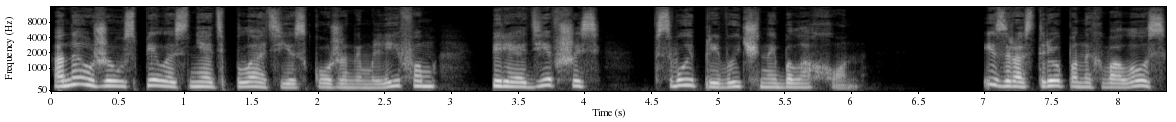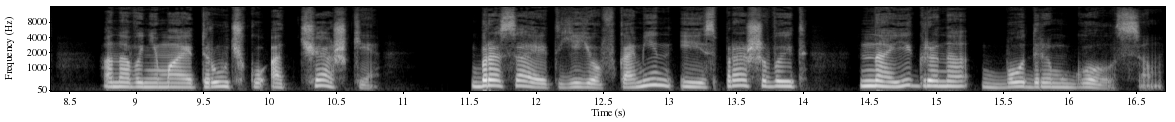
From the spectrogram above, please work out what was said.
она уже успела снять платье с кожаным лифом, переодевшись в свой привычный балахон. Из растрепанных волос — она вынимает ручку от чашки, бросает ее в камин и спрашивает наигранно бодрым голосом.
